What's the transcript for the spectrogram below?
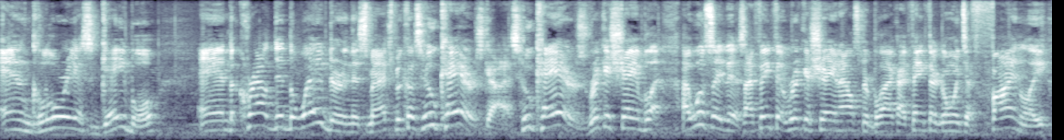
and Glorious Gable. And the crowd did the wave during this match because who cares, guys? Who cares? Ricochet and Black. I will say this. I think that Ricochet and Aleister Black, I think they're going to finally,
